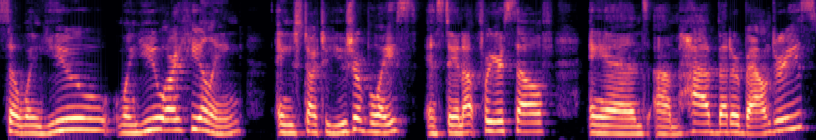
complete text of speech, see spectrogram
So when you when you are healing and you start to use your voice and stand up for yourself and um, have better boundaries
